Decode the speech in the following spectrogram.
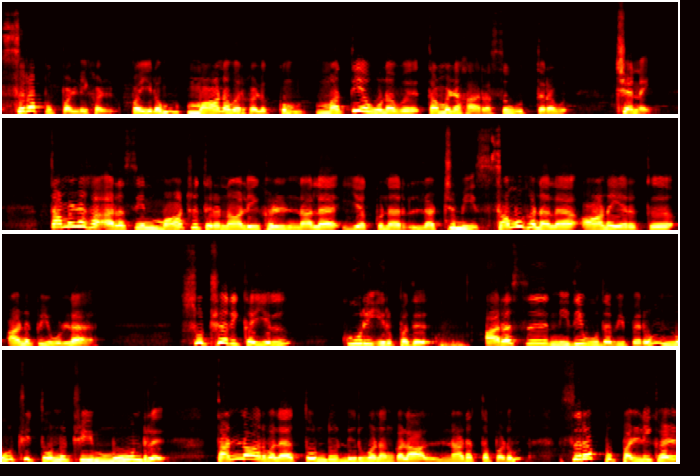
சிறப்பு பள்ளிகள் பயிலும் மாணவர்களுக்கும் மத்திய உணவு தமிழக அரசு உத்தரவு. சென்னை. தமிழக அரசின் மாற்றுத்திறனாளிகள் நல இயக்குனர் லட்சுமி சமூக நல ஆணையருக்கு அனுப்பியுள்ள சுற்றறிக்கையில் கூறியிருப்பது அரசு நிதி உதவி பெறும் நூற்றி தொன்னூற்றி மூன்று தன்னார்வல தொண்டு நிறுவனங்களால் நடத்தப்படும் சிறப்பு பள்ளிகள்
